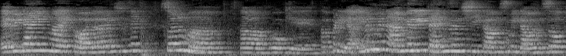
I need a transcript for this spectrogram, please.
Every time I call her and she's like, Solma, uh, okay, Apadiya. Even when I'm very tense and she calms me down. So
